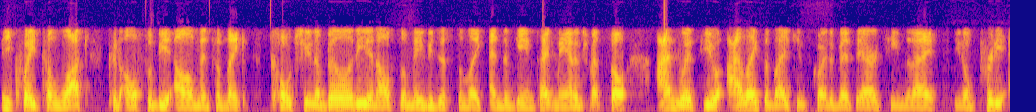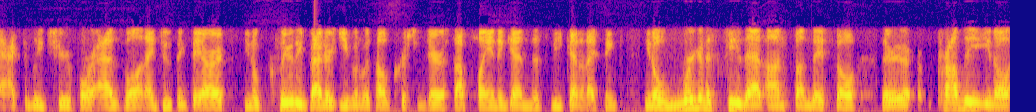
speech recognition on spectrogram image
equate to luck could also be elements of like coaching ability and also maybe just some like end of game type management. So I'm with you. I like the Vikings quite a bit. They are a team that I, you know, pretty actively cheer for as well. And I do think they are, you know, clearly better even without Christian Darrisaw playing again this weekend. And I think, you know, we're going to see that on Sunday. So there are probably, you know,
